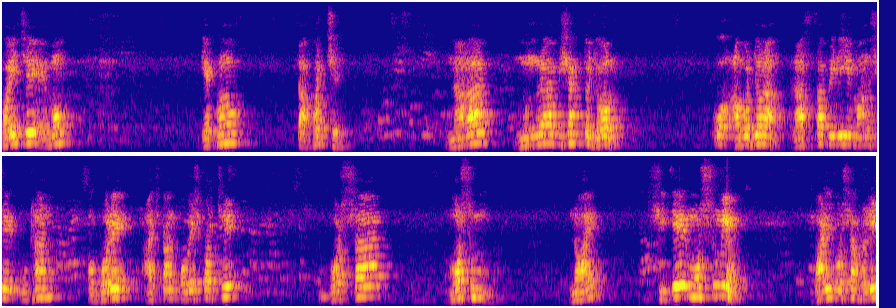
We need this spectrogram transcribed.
হয়েছে এবং এখনও তা হচ্ছে। নালার নোংরা বিষাক্ত জল ও আবর্জনা রাস্তা পেরিয়ে মানুষের উঠান ও গড়ে আজকাল প্রবেশ করছে। বর্ষার মরশুম নয়, শীতের মরশুমেও বাড়ি বর্ষা হলে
